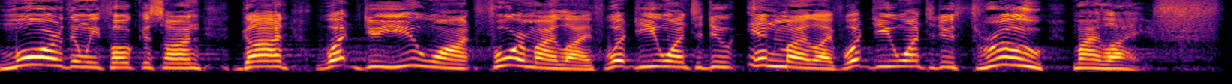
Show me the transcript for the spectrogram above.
More than we focus on, God, what do you want for my life? What do you want to do in my life? What do you want to do through my life?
